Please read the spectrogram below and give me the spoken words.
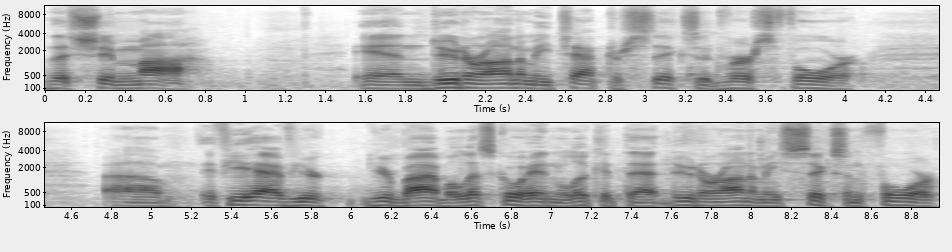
the Shema in Deuteronomy chapter 6 at verse 4. Um, if you have your, your Bible, let's go ahead and look at that Deuteronomy 6 and 4.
